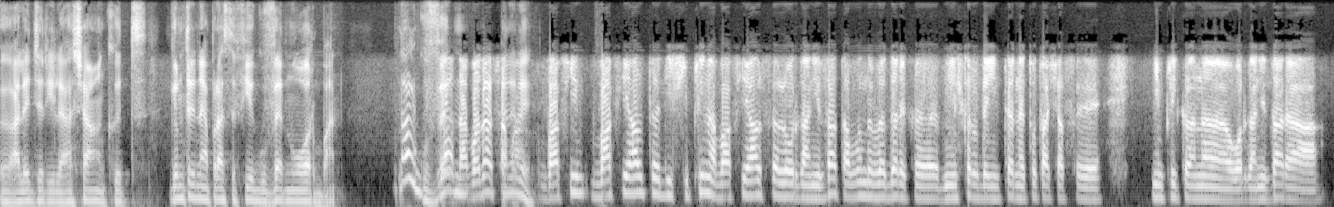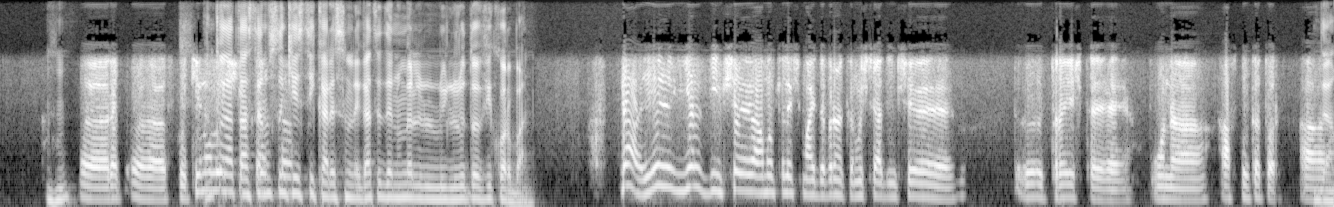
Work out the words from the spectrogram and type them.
uh, alegerile așa încât... Eu nu trebuie neapărat să fie guvernul Orban. Alt guvern, da, dar vă dați seama, va fi, va fi altă disciplină, va fi altfel organizat, având în vedere că Ministerul de Interne tot așa se implică în uh, organizarea uh-huh. uh, uh, scrutinului. Încă o dată, astea nu sunt chestii care sunt legate de numele lui Ludovic Orban. Da, el, el din ce am înțeles și mai devreme, că nu știa din ce uh, trăiește un uh, ascultător. A da.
